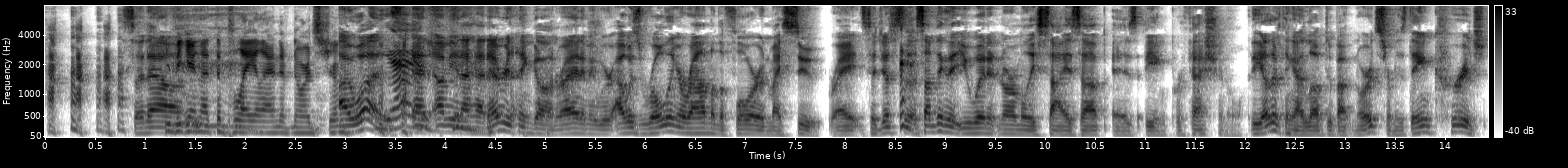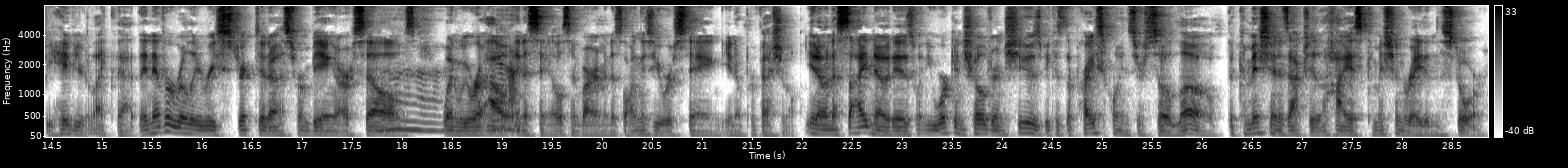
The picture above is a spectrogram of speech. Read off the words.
so now you became like the playland of Nordstrom. I was. Yes. And I mean, I had everything going, right? I mean, we were, I was rolling around on the floor in my suit, right? So just uh, something that you wouldn't normally size up as being professional. The other thing I loved about Nordstrom is they encouraged behavior like that. They never really restricted us from being ourselves Ah, when we were out yeah. in a sales environment, as long as you were staying, you know, professional. You know, and a side note is when you work in children's shoes, because the price points are so low, the commission is actually the highest commission rate in the store.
